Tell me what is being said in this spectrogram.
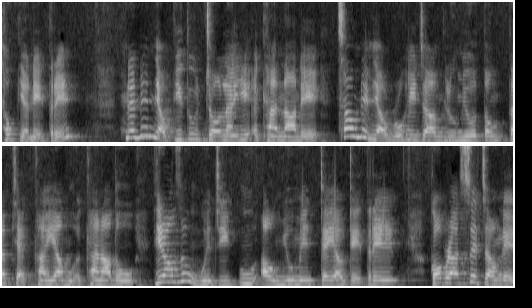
ထုတ်ပြန်တဲ့သတင်း နှစ်နှစ်မြောက်ပြည်သူဒေါ်လန်ရေးအခမ်းအနားနဲ့6နှစ်မြောက်ရိုဟင်ဂျာလူမျိုးသုံးတပ်ဖြတ်ခံရမှုအခမ်းအနားသို့ပြည်ထောင်စုဝန်ကြီးဦးအောင်မျိုးမင်းတက်ရောက်တဲ့တဲ့ကော့ဘရာစစ်ကြောင်းနဲ့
